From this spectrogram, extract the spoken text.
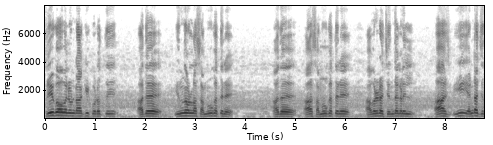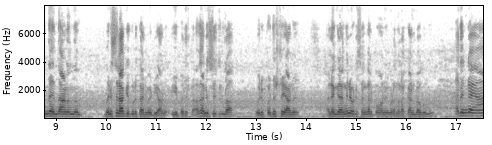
ശ്രീകോവിൽ ഉണ്ടാക്കി കൊടുത്ത് അത് ഇന്നുള്ള സമൂഹത്തിന് അത് ആ സമൂഹത്തിന് അവരുടെ ചിന്തകളിൽ ആ ഈ എന്റെ ചിന്ത എന്താണെന്നും മനസ്സിലാക്കി കൊടുക്കാൻ വേണ്ടിയാണ് ഈ പ്രതിഷ്ഠ. അതനുസരിച്ചുള്ള ഒരു പ്രതിഷ്ഠയാണ് അല്ലെങ്കിൽ അങ്ങനെ ഒരു സങ്കല്പമാണ് ഇവിടെ നടക്കാൻ പോകുന്നത് അതിന്റെ ആ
